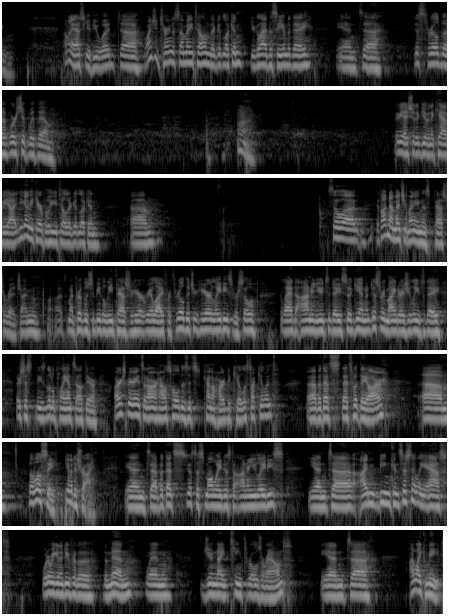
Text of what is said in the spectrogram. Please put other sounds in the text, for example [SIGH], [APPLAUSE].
morning. I'm going to ask you if you would, uh, why don't you turn to somebody, tell them they're good looking, you're glad to see them today, and uh, just thrilled to worship with them. [CLEARS THROAT] Maybe I should have given a caveat. You got to be careful who you tell they're good looking. Um, So, uh, if I've not met you, my name is Pastor Rich. I'm, it's my privilege to be the lead pastor here at Real Life. We're thrilled that you're here. Ladies, we're so glad to honor you today. So, again, just a reminder as you leave today, there's just these little plants out there. Our experience in our household is it's kind of hard to kill a succulent, uh, but that's, that's what they are. Um, but we'll see. Give it a try. And, uh, but that's just a small way just to honor you, ladies. And uh, I'm being consistently asked what are we going to do for the, the men when June 19th rolls around? And uh, I like meat.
